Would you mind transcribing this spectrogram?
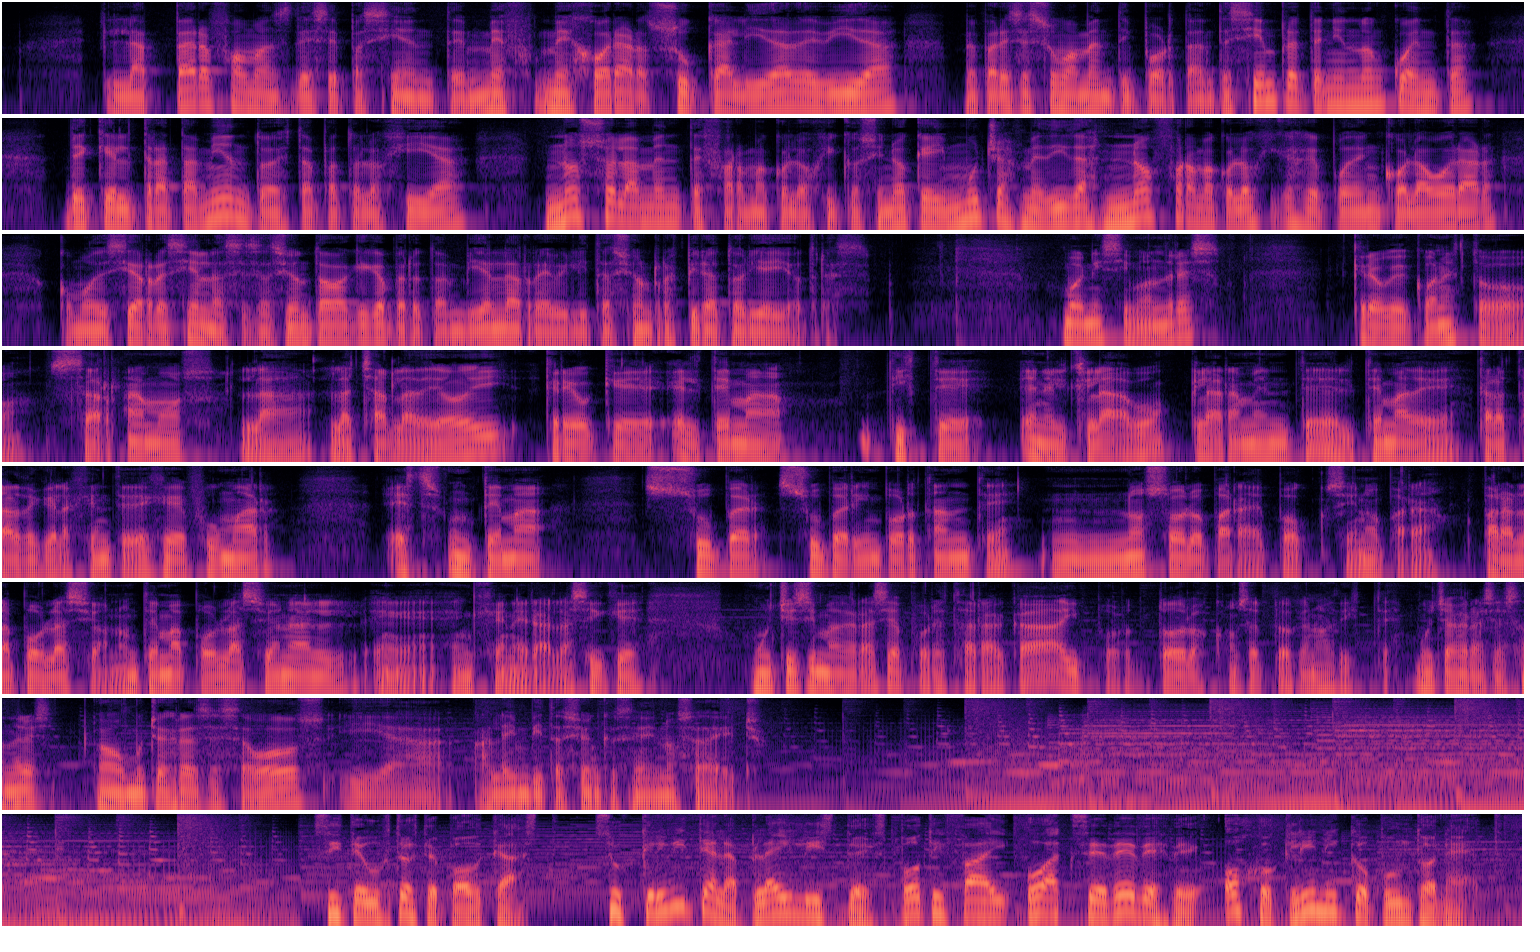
la performance de ese paciente, mejorar su calidad de vida, me parece sumamente importante, siempre teniendo en cuenta de que el tratamiento de esta patología no solamente es farmacológico, sino que hay muchas medidas no farmacológicas que pueden colaborar, como decía recién, la cesación tabáquica, pero también la rehabilitación respiratoria y otras. Buenísimo, Andrés. Creo que con esto cerramos la, la charla de hoy. Creo que el tema diste en el clavo, claramente, el tema de tratar de que la gente deje de fumar es un tema súper, súper importante, no solo para EPOC, sino para, para la población, un tema poblacional eh, en general. Así que muchísimas gracias por estar acá y por todos los conceptos que nos diste. Muchas gracias, Andrés. No, muchas gracias a vos y a, a la invitación que se nos ha hecho. Si te gustó este podcast, suscríbete a la playlist de Spotify o accede desde ojoclínico.net.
